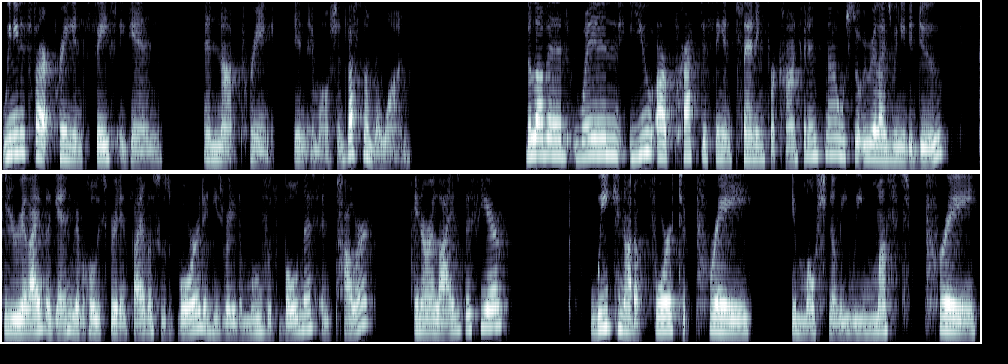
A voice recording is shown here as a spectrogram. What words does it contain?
We need to start praying in faith again and not praying in emotions. That's number one. Beloved, when you are practicing and planning for confidence now, which is what we realize we need to do, because we realize again, we have a Holy Spirit inside of us who's bored and he's ready to move with boldness and power. in our lives this year, we cannot afford to pray emotionally. We must pray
